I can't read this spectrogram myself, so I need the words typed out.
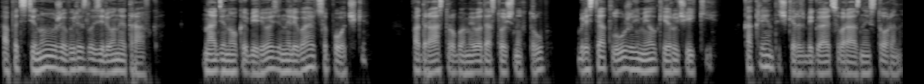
а под стеной уже вылезла зеленая травка. На одинокой березе наливаются почки. Под раструбами водосточных труб блестят лужи и мелкие ручейки, как ленточки разбегаются в разные стороны.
